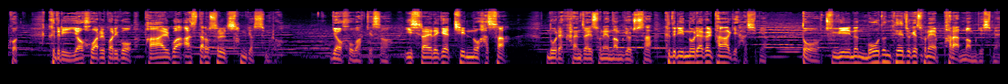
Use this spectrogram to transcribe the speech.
곧 그들이 여호와를 버리고 바알과 아스타롯을 섬겼으므로 여호와께서 이스라엘에게 진노하사 노력하는 자의 손에 넘겨주사 그들이 노력을 당하게 하시며 또 주위에 있는 모든 대적의 손에 팔아 넘기심에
